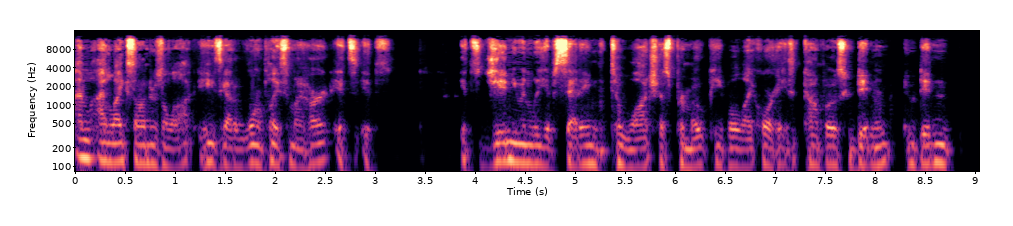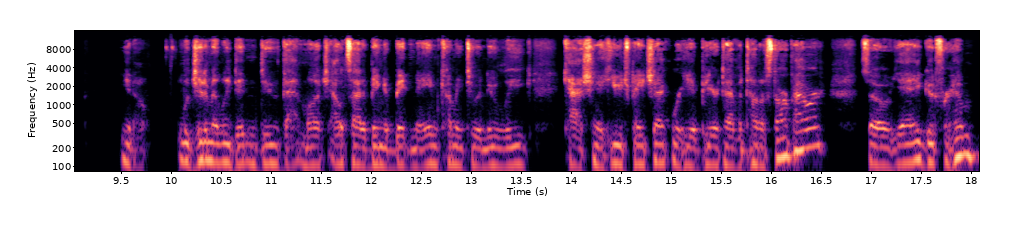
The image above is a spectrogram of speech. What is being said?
I, I like Saunders a lot. He's got a warm place in my heart. It's it's it's genuinely upsetting to watch us promote people like Jorge Campos who didn't who didn't you know legitimately didn't do that much outside of being a big name coming to a new league cashing a huge paycheck where he appeared to have a ton of star power so yay good for him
